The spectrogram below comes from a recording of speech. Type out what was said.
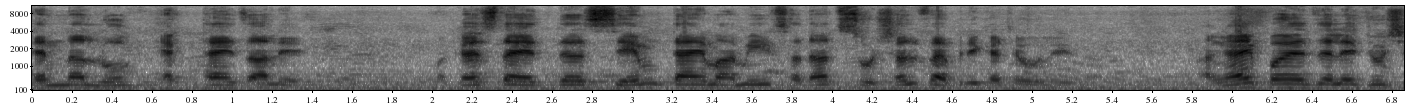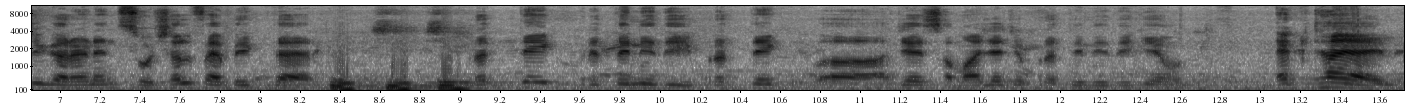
तेन्ना लोक एकठांय जाले म्हाका दिसता एट द सेम टायम आमी सदांच सोशल फॅब्रिकाचे उलयता हांगाय पळयत जाल्यार जोशी घराण्यान सोशल फॅब्रीक तयार केलें. प्रत्येक प्रतिनिधी प्रत्येक जे समाजाचे प्रतिनिधी घेवन एकठांय आयले.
